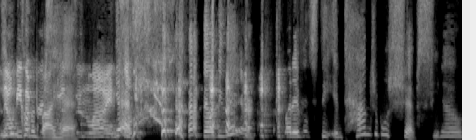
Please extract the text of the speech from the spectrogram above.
They'll even come and buy hair in line yes. They'll be there. But if it's the intangible shifts you know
